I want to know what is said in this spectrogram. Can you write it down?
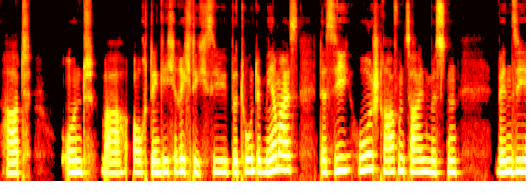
hart und war auch, denke ich, richtig. Sie betonte mehrmals, dass sie hohe Strafen zahlen müssten, wenn sie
